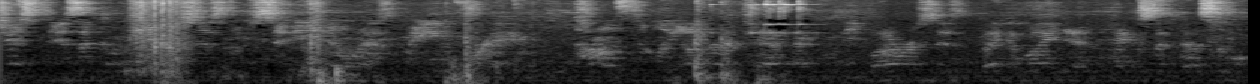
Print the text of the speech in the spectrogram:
gist is a computer system city known as Mainframe, constantly under attack from the viruses Megabyte and Hexadecimal.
